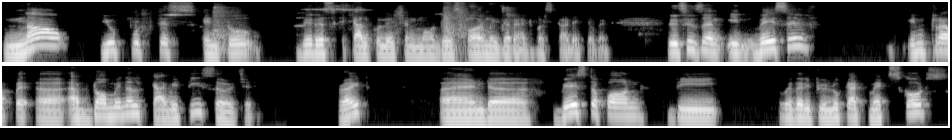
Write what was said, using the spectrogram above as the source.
Now you put this into the risk calculation models for major adverse cardiac event. This is an invasive intra-abdominal uh, cavity surgery, right? And uh, based upon the, whether if you look at MET scores,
